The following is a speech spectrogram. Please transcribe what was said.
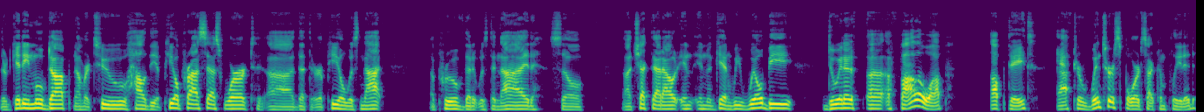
they're getting moved up number two how the appeal process worked uh, that their appeal was not approved that it was denied so uh, check that out and, and again we will be doing a, a follow-up update after winter sports are completed.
